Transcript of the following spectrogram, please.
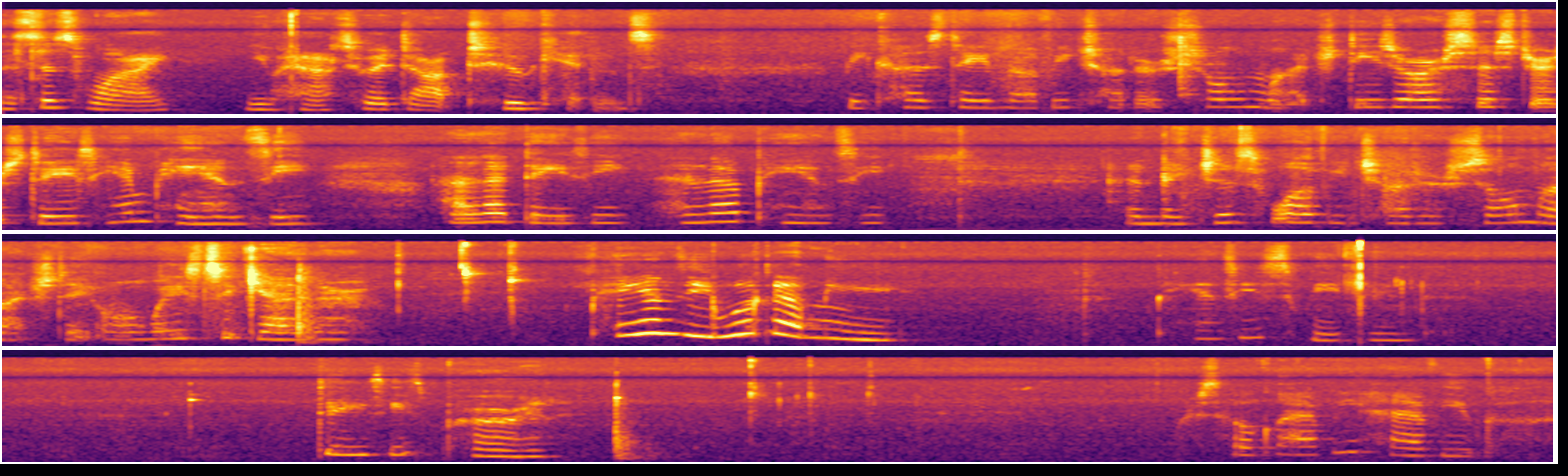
this is why you have to adopt two kittens because they love each other so much. These are our sisters, Daisy and Pansy. Hello, Daisy. Hello, Pansy. And they just love each other so much. They always together. Pansy, look at me. Pansy's sleeping. Daisy's purring. So glad we have you guys.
